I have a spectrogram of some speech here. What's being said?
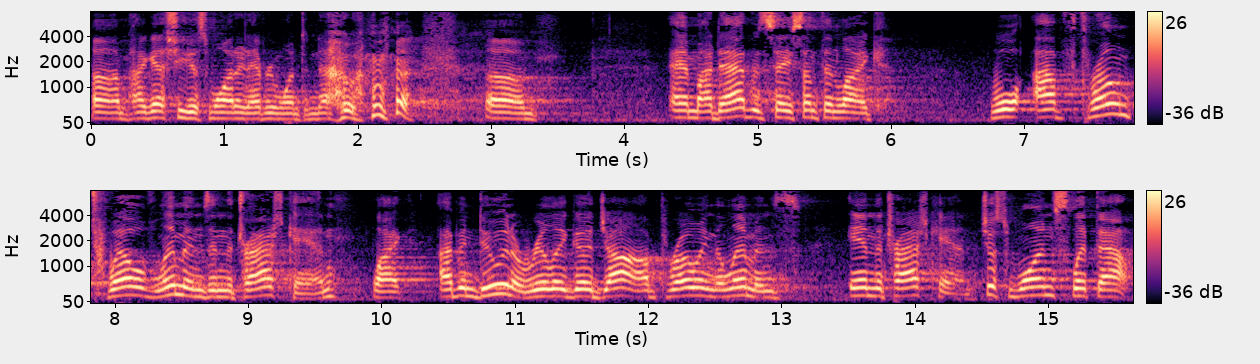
Um, I guess she just wanted everyone to know. um, and my dad would say something like, Well, I've thrown 12 lemons in the trash can. Like, I've been doing a really good job throwing the lemons in the trash can. Just one slipped out.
